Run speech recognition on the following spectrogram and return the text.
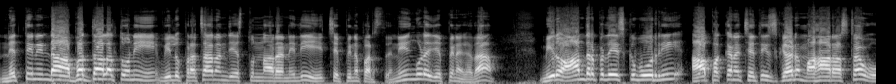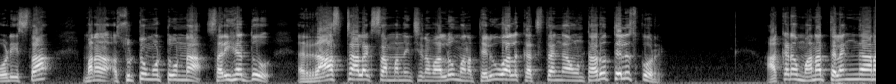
నెత్తి నిండా అబద్ధాలతోని వీళ్ళు ప్రచారం చేస్తున్నారనేది చెప్పిన పరిస్థితి. నేను కూడా చెప్పిన కదా మీరు ఆంధ్రప్రదేశ్కు బోర్రి ఆ పక్కన ఛత్తీస్గఢ్ మహారాష్ట్ర ఒడిస్సా మన చుట్టుముట్టు ఉన్న సరిహద్దు రాష్ట్రాలకు సంబంధించిన వాళ్ళు మన తెలుగు వాళ్ళు ఖచ్చితంగా ఉంటారు తెలుసుకోర్రి. అక్కడ మన తెలంగాణ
